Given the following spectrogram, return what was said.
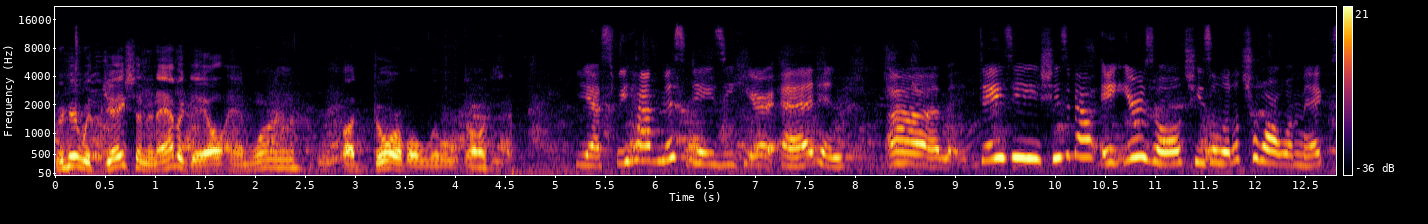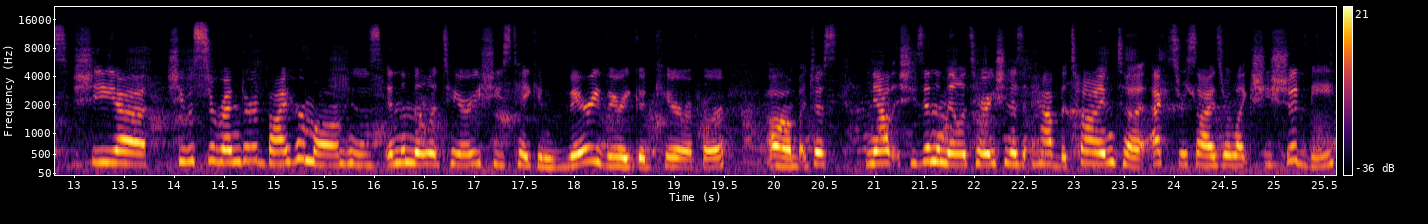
We're here with Jason and Abigail and one adorable little doggy. Yes, we have Miss Daisy here, Ed, and um, Daisy, she's about eight years old. She's a little Chihuahua mix. She uh, she was surrendered by her mom, who's in the military. She's taken very, very good care of her. Um, but just now that she's in the military, she doesn't have the time to exercise her like she should be.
